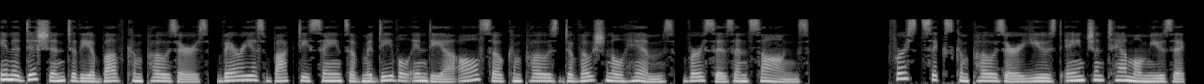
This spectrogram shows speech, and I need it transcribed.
In addition to the above composers, various bhakti saints of medieval India also composed devotional hymns, verses and songs. First six composer used ancient Tamil music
